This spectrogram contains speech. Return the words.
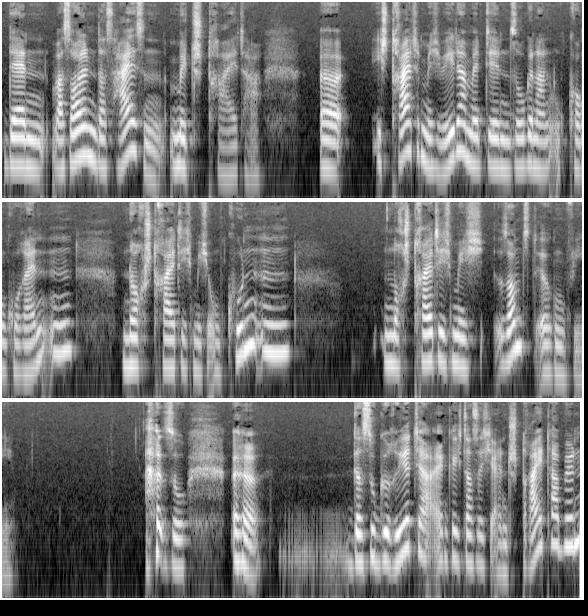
Denn was soll denn das heißen, Mitstreiter? Äh, ich streite mich weder mit den sogenannten Konkurrenten, noch streite ich mich um Kunden, noch streite ich mich sonst irgendwie. Also, äh, das suggeriert ja eigentlich, dass ich ein Streiter bin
